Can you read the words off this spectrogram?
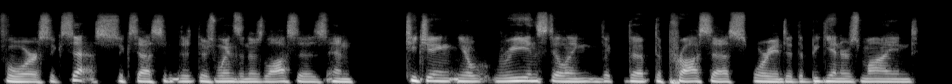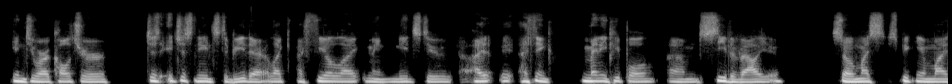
for success, success. There's wins and there's losses. And teaching, you know, reinstilling the the, the process oriented, the beginner's mind into our culture. Just it just needs to be there. Like I feel like, I mean, needs to. I I think many people um, see the value. So my speaking of my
